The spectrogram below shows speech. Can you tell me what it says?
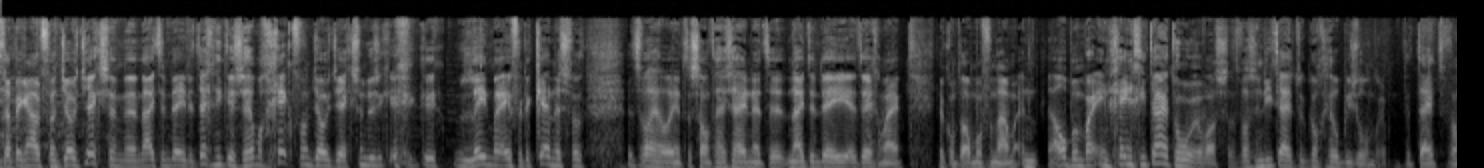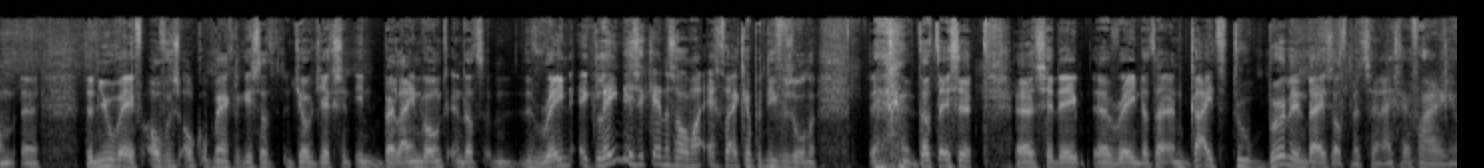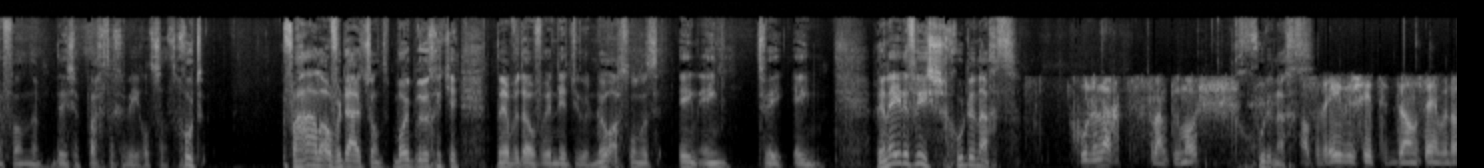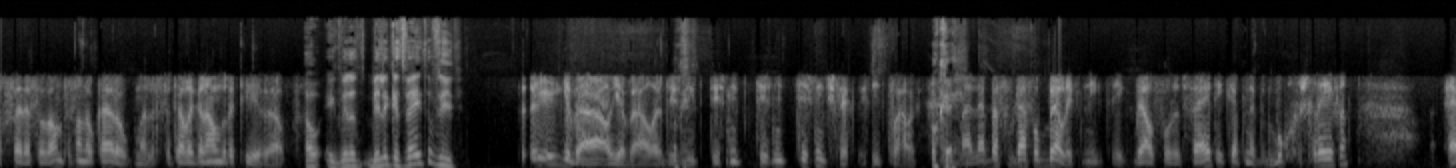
Stepping van Joe Jackson. Uh, Night and Day, de technicus, is helemaal gek van Joe Jackson. Dus ik, leen maar even de kennis. Van, het is wel heel interessant. Hij zei net uh, Night and Day uh, tegen mij. Daar komt allemaal vandaan. Een album waarin geen gitaar te horen was. Dat was in die tijd natuurlijk nog heel bijzonder. De tijd van de New Wave. Overigens ook opmerkelijk is dat Joe Jackson in Berlijn woont. En dat de Rain... Ik leen deze kennis allemaal echt waar. Ik heb het niet verzonnen. dat deze cd Rain, dat daar een guide to Berlin bij zat... met zijn eigen ervaringen van deze prachtige wereld zat. Goed, verhalen over Duitsland. Mooi bruggetje, daar hebben we het over in dit uur. 0800-1121. René de Vries, goedenacht. Goedenacht, Frank Dumos. Goedenacht. Als het even zit, dan zijn we nog verder verwanten van elkaar ook. Maar dat vertel ik een andere keer wel. Oh, ik wil, het, wil ik het weten of niet? Uh, jawel, jawel. Het is, niet, het, is niet, het, is niet, het is niet slecht, het is niet kwalijk. Okay. Maar daarvoor, daarvoor bel ik niet. Ik bel voor het feit, ik heb net een boek geschreven...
